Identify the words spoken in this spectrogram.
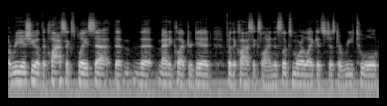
a reissue of the classics playset that that Matty Collector did for the classics line. This looks more like it's just a retooled,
